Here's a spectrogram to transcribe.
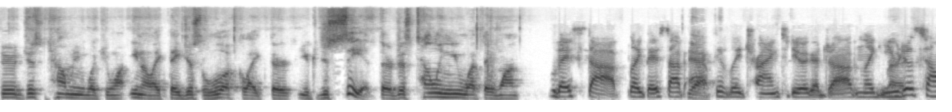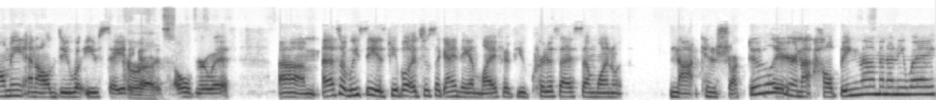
dude, just tell me what you want. You know, like they just look like they're you can just see it. They're just telling you what they want. They stop. Like they stop Yeah. actively trying to do a good job. And like you Right. just tell me and I'll do what you say to get this over with. Um, and that's what we see is people, it's just like anything in life. If you criticize someone not constructively or you're not helping them in any way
